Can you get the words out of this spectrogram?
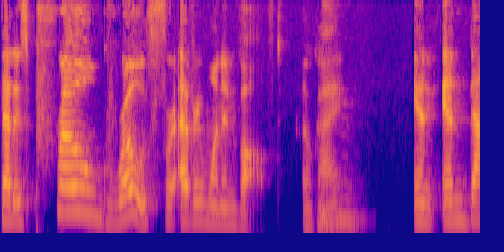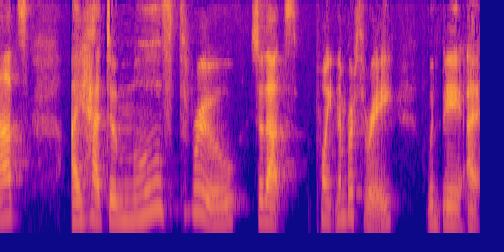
that is pro growth for everyone involved. Okay. Mm-hmm. And and that's I had to move through. So that's point number three would be I,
